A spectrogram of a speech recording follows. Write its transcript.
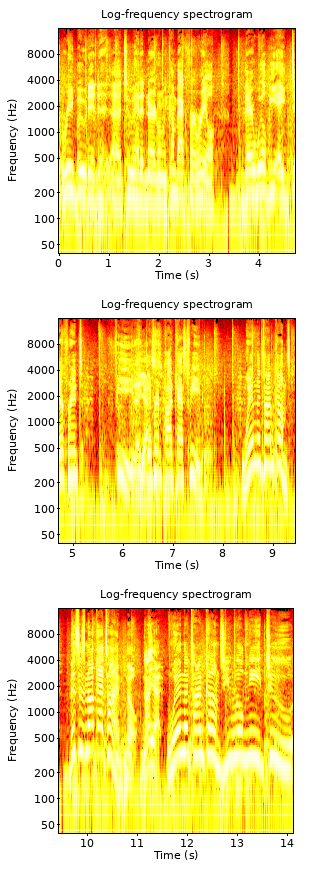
rebooted uh, two-headed nerd when we come back for real there will be a different feed a Yes. different podcast feed when the time comes this is not that time No, not yet. when the time comes, you will need to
